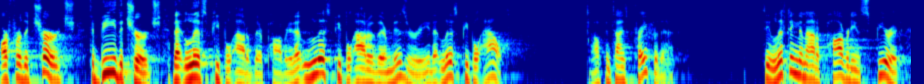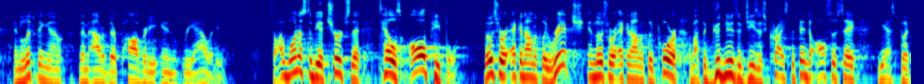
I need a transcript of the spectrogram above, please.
are for the church to be the church that lifts people out of their poverty, that lifts people out of their misery, that lifts people out. I oftentimes pray for that. See, lifting them out of poverty in spirit and lifting them out of their poverty in reality. So I want us to be a church that tells all people, those who are economically rich and those who are economically poor, about the good news of Jesus Christ, but then to also say, yes, but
